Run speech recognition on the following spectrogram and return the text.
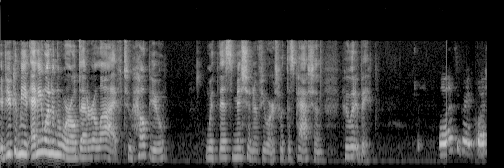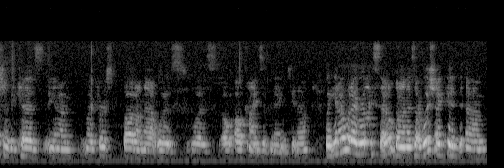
if you could meet anyone in the world, dead or alive, to help you with this mission of yours, with this passion, who would it be? Well, that's a great question because you know my first thought on that was was all, all kinds of names, you know. But you know what I really settled on is I wish I could. Um,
